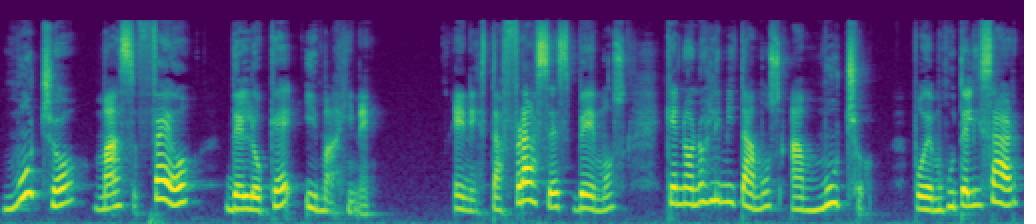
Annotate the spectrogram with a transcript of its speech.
mucho más feo de lo que imaginé. En estas frases vemos que no nos limitamos a mucho. Podemos utilizar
